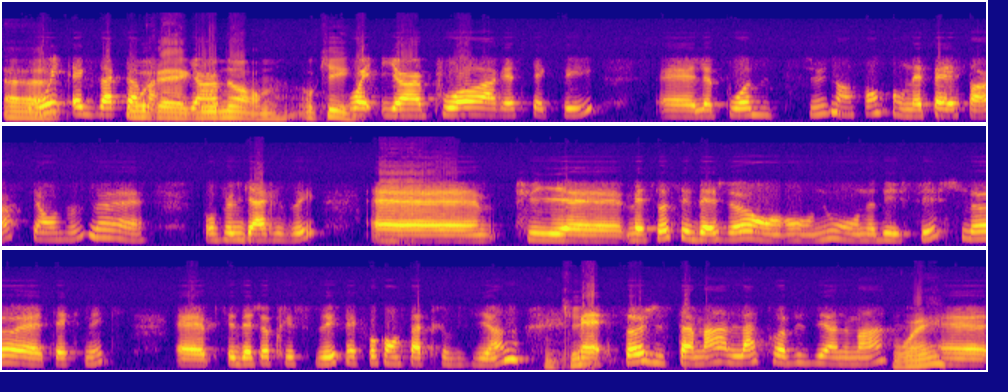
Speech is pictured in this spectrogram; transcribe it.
oui, exactement. aux règles, aux normes. OK. Oui, il y a un poids à respecter. le poids du tissu, dans le fond, son épaisseur, si on veut, là, pour vulgariser. puis, mais ça, c'est déjà, nous, on a des fiches là, techniques euh, c'est déjà précisé, fait qu'il faut qu'on s'approvisionne. Mais ça, justement, l'approvisionnement, euh,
